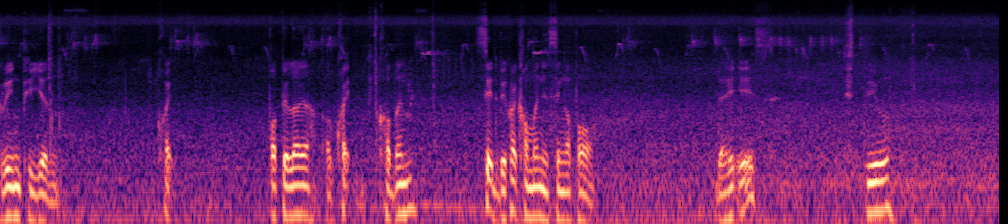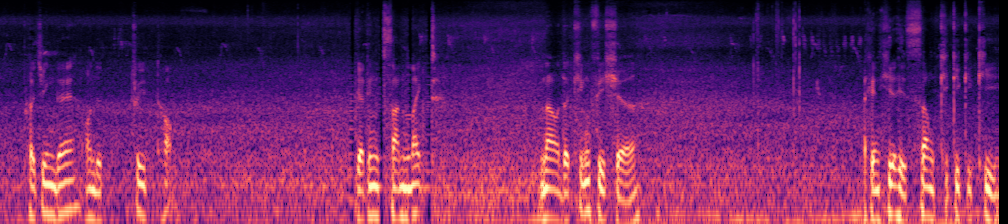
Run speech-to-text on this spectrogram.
Green pigeon. Quite popular or quite common. Said to be quite common in Singapore. There he is. Still perching there on the tree top getting sunlight. Now the kingfisher, I can hear his sound kiki kiki,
